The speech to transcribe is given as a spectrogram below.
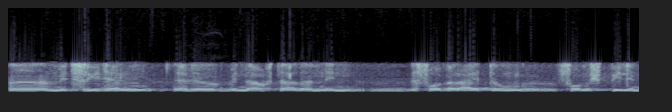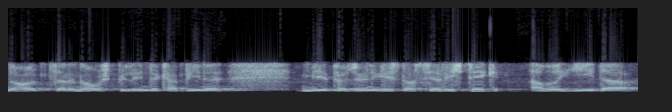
äh, mit Friedhelm. Also bin auch da dann in der Vorbereitung vorm Spiel, in der Halbzeit, nach dem Spiel in der Kabine. Mir persönlich ist das sehr wichtig, aber jeder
